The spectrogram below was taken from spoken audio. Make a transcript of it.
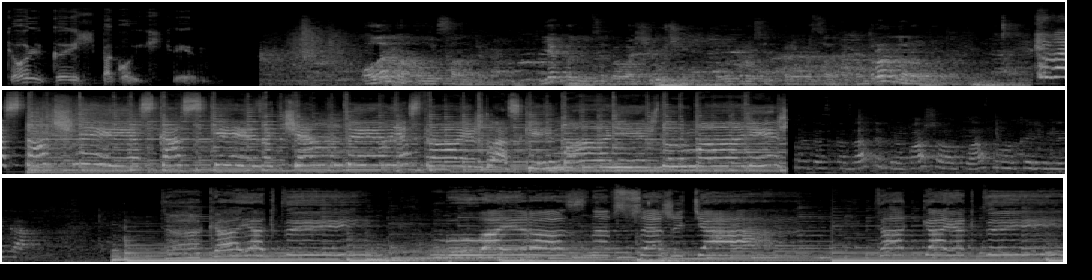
только спокойствие. Олена Олександрівна, як ведуть себе ваші учні, коли просять переписати контрольну роботу? Восточные сказки, зачем ты мне строишь глазки, манишь, дурманишь? Можете сказати про вашого класного керівника? Така, як ти, буває раз на все життя. Така, як ти,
